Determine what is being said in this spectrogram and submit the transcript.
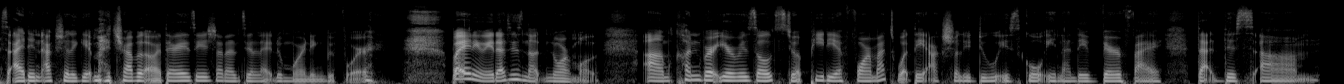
So, I didn't actually get my travel authorization until like the morning before. but anyway, that is not normal. Um, convert your results to a PDF format. What they actually do is go in and they verify that this um,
